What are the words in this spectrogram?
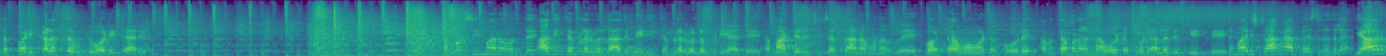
எடப்பாடி களத்தை விட்டு ஓடிட்டாரு. அப்போ சீமானை வந்து ஆதி தமிழர் வெல்லாது மேதி தமிழர் வெல்ல முடியாது. மாட்டு சத்தான உணவு. ஓட்டா அவன் ஓட்ட போடு அவன் தமிழன்னா ஓட்ட போடு அல்லது தீட்டு. இந்த மாதிரி ஸ்ட்ராங்கா பேசுறதுல யார்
